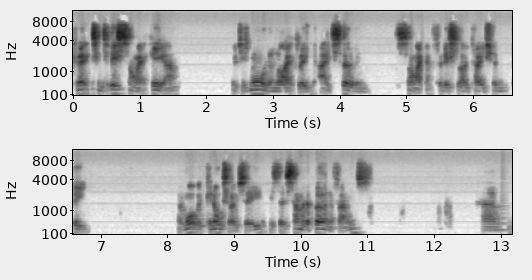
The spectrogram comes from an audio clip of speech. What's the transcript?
connecting to this site here, which is more than likely a serving site for this location B. And what we can also see is that some of the burner phones um,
